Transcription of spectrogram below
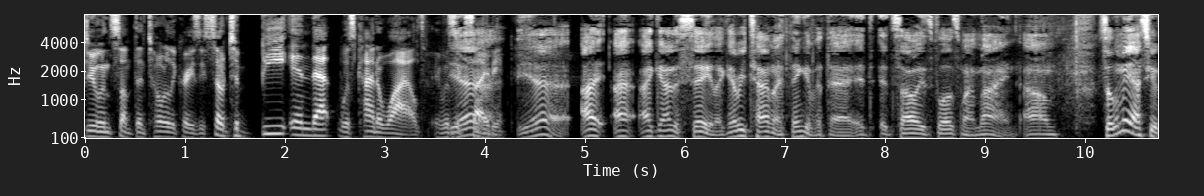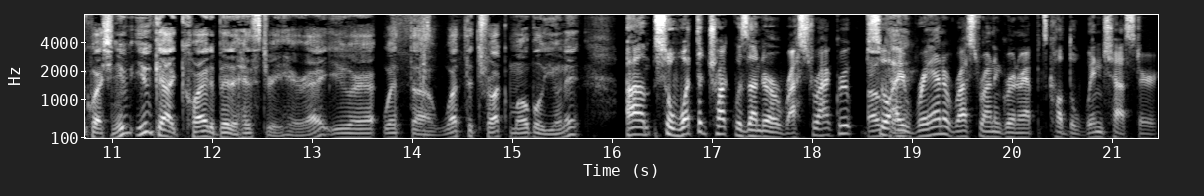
Doing something totally crazy. So to be in that was kind of wild. It was yeah, exciting. Yeah. I, I, I gotta say, like every time I think of it, that it, it's always blows my mind. Um, so let me ask you a question. You've, you've got quite a bit of history here, right? You were with, uh, What the Truck mobile unit. Um, so what the truck was under a restaurant group. So I ran a restaurant in Grand Rapids called the Winchester.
